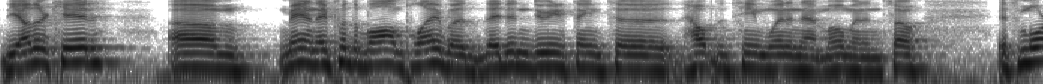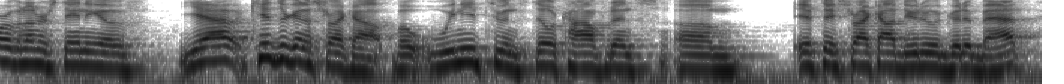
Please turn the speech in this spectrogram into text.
The other kid, um, man, they put the ball in play, but they didn't do anything to help the team win in that moment. And so it's more of an understanding of, yeah, kids are going to strike out, but we need to instill confidence um, if they strike out due to a good at bat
